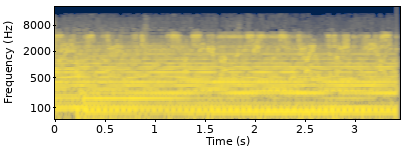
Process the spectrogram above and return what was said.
aliens. Some seek about the distance of the child's life.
